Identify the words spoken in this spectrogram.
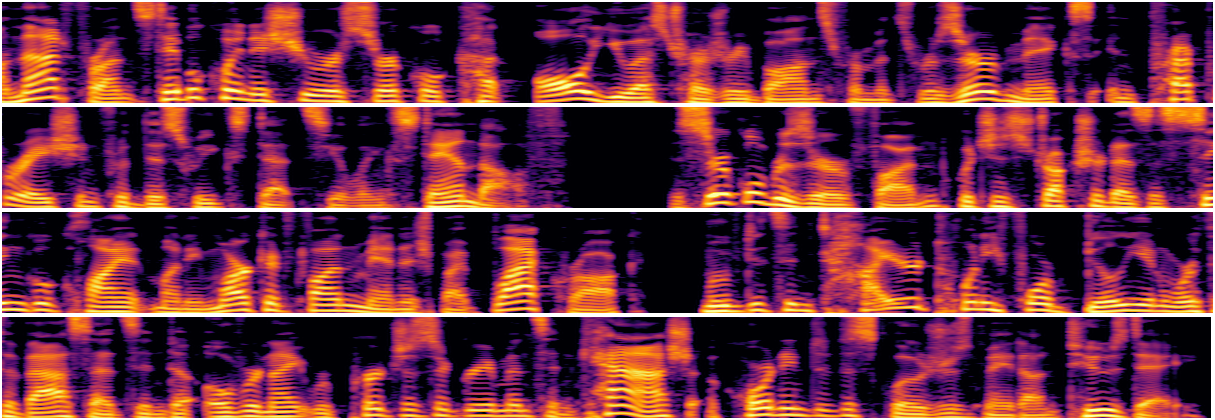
On that front, stablecoin issuer Circle cut all US Treasury bonds from its reserve mix in preparation for this week's debt ceiling standoff. The Circle Reserve Fund, which is structured as a single client money market fund managed by BlackRock, moved its entire 24 billion worth of assets into overnight repurchase agreements and cash according to disclosures made on Tuesday.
